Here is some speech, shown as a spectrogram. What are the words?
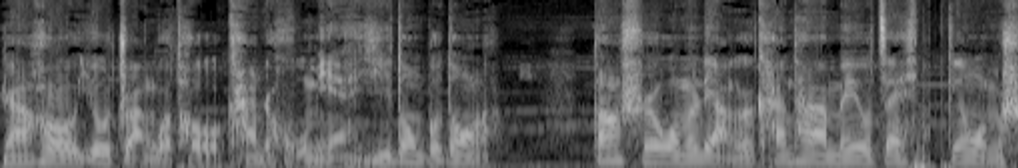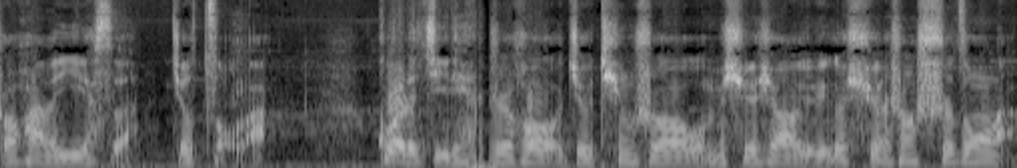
然后又转过头看着湖面，一动不动了。当时我们两个看他没有再想跟我们说话的意思，就走了。过了几天之后，就听说我们学校有一个学生失踪了，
